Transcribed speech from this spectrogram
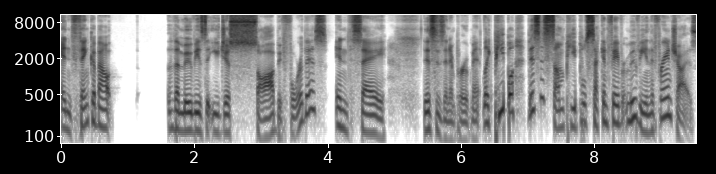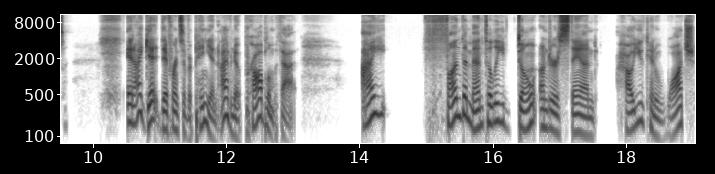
and think about the movies that you just saw before this and say this is an improvement. Like people, this is some people's second favorite movie in the franchise. And I get difference of opinion. I have no problem with that. I fundamentally don't understand how you can watch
